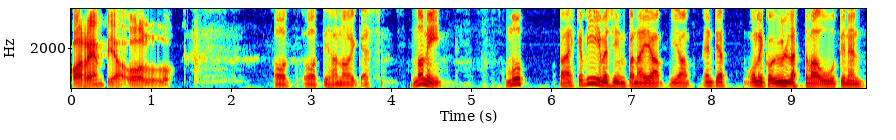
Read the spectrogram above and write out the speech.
parempia ollut. Oot, oot ihan oikeassa. No niin, mutta ehkä viimeisimpänä, ja, ja en tiedä oliko yllättävä uutinen,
